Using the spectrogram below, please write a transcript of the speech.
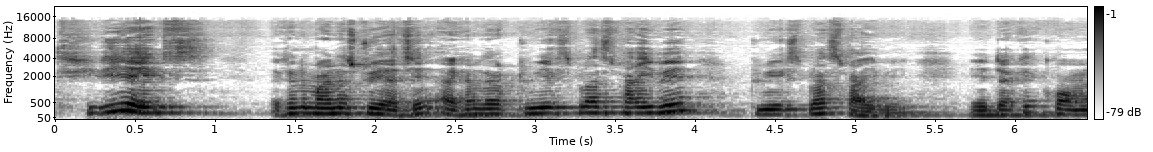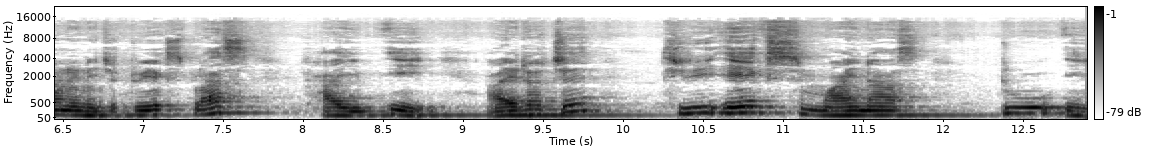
থ্রি এক্স এখানে মাইনাস টু আছে এখানে দেখো two x plus five a two x plus five a এটাকে কমনে নিচ্ছে two x plus five a আর এটা হচ্ছে three x minus two a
